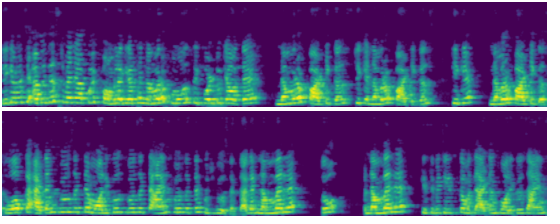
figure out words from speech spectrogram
ठीक है बच्चे, अभी जस्ट मैंने आपको एक फॉर्मूला दिया था number of moles equal to क्या होता है? नंबर ऑफ़ पार्टिकल्स ठीक है नंबर ऑफ़ पार्टिकल्स ठीक है? नंबर ऑफ़ पार्टिकल्स वो आपका एटम्स भी हो सकता है मॉलिक्यूल्स भी हो सकता है आयंस भी हो सकता है, कुछ भी हो सकता है। अगर नंबर है तो नंबर है किसी भी चीज़ का मतलब एटम्स मॉलिक्यूल्स आयंस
